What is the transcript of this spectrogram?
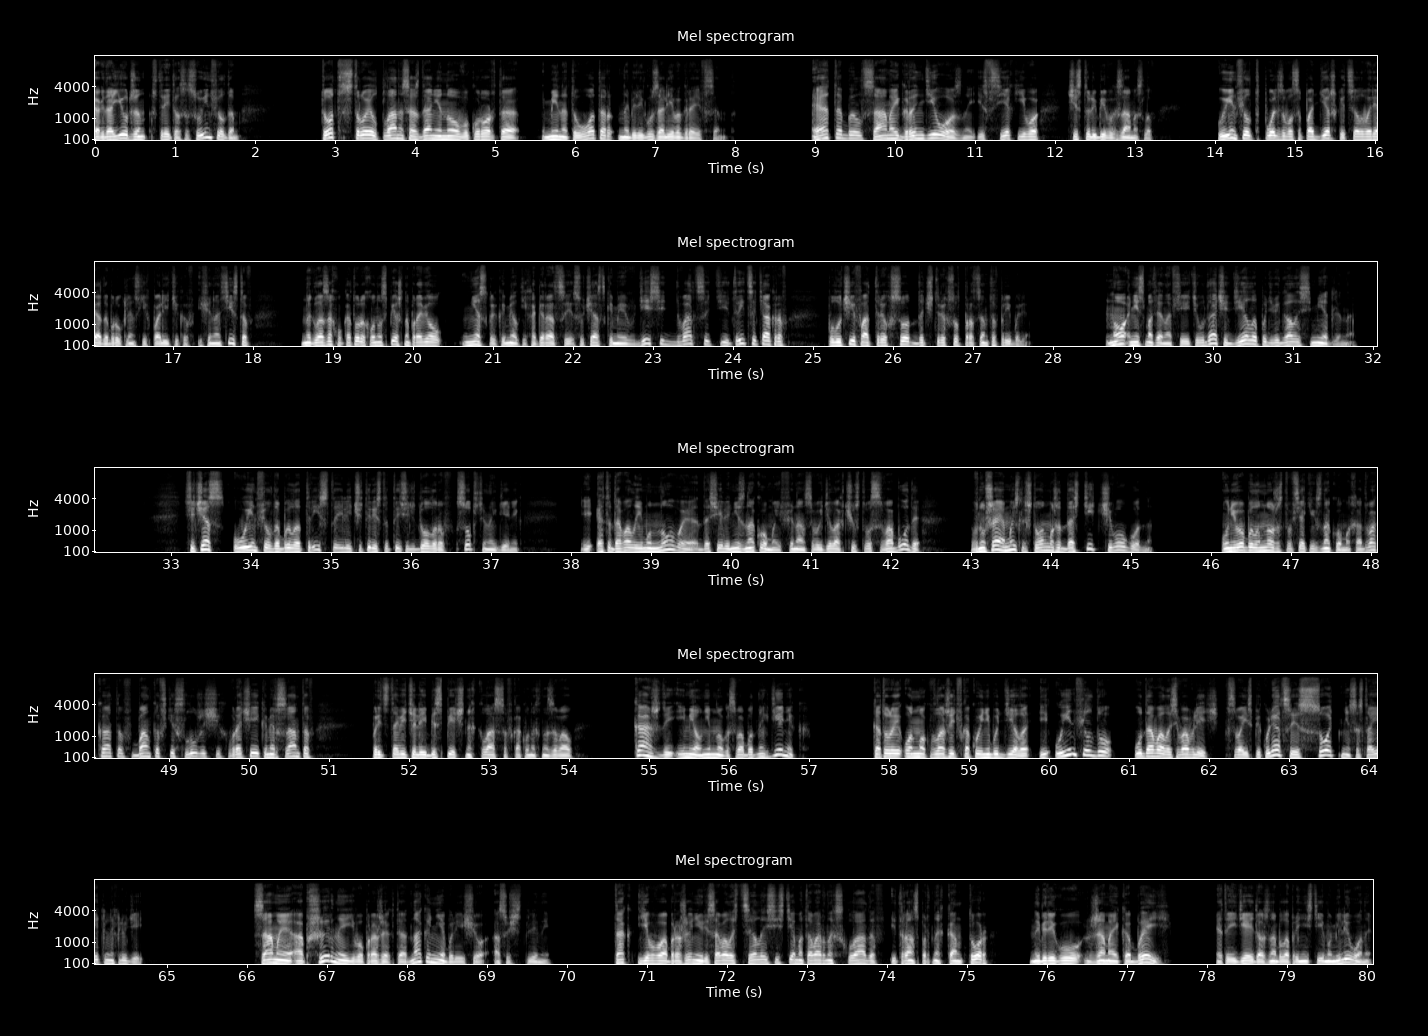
Когда Юджин встретился с Уинфилдом, тот строил планы создания нового курорта Миннету-Уотер на берегу залива Грейвсенд. Это был самый грандиозный из всех его чистолюбивых замыслов. Уинфилд пользовался поддержкой целого ряда бруклинских политиков и финансистов, на глазах у которых он успешно провел несколько мелких операций с участками в 10, 20 и 30 акров, получив от 300 до 400% прибыли. Но, несмотря на все эти удачи, дело подвигалось медленно. Сейчас у Уинфилда было 300 или 400 тысяч долларов собственных денег, и это давало ему новое, доселе незнакомое в финансовых делах чувство свободы, внушая мысль, что он может достичь чего угодно. У него было множество всяких знакомых — адвокатов, банковских служащих, врачей, коммерсантов, представителей беспечных классов, как он их называл. Каждый имел немного свободных денег, которые он мог вложить в какое-нибудь дело, и Уинфилду удавалось вовлечь в свои спекуляции сотни состоятельных людей. Самые обширные его прожекты, однако, не были еще осуществлены. Так его воображению рисовалась целая система товарных складов и транспортных контор на берегу Джамайка-Бэй. Эта идея должна была принести ему миллионы.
